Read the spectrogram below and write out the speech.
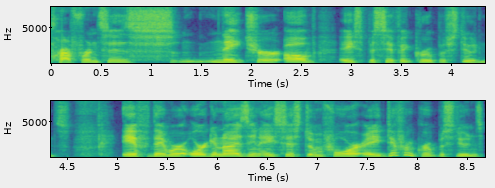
preferences, nature of a specific group of students. If they were organizing a system for a different group of students,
